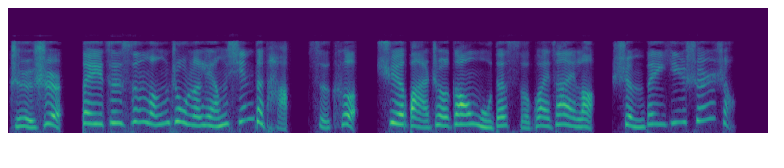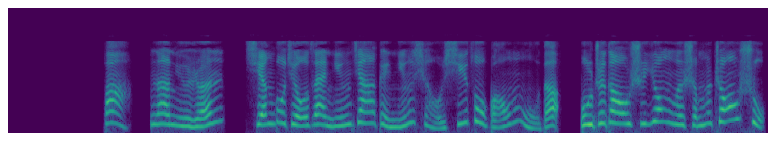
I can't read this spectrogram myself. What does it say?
只是被自私蒙住了良心的他，此刻却把这高母的死怪在了沈贝依身上。爸，那女人前不久在宁家给宁小溪做保姆的，不知道是用了什么招数，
